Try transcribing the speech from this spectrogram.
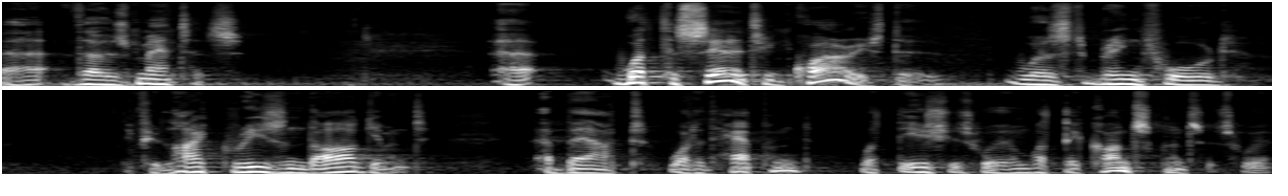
uh, those matters. Uh, what the Senate inquiries do was to bring forward, if you like, reasoned argument about what had happened, what the issues were, and what their consequences were,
